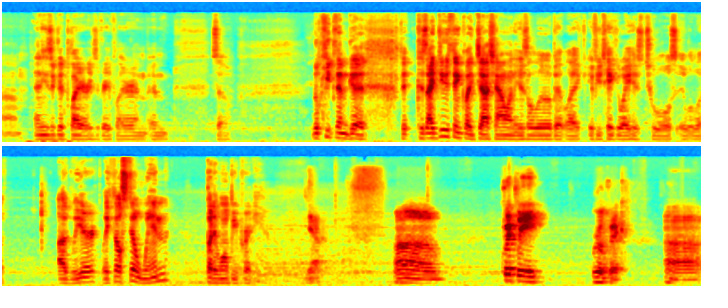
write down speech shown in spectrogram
um, and he's a good player. He's a great player, and and so it'll keep them good because I do think like Josh Allen is a little bit like if you take away his tools, it will look uglier. Like they'll still win, but it won't be pretty. Yeah. Um, quickly, real quick, uh,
